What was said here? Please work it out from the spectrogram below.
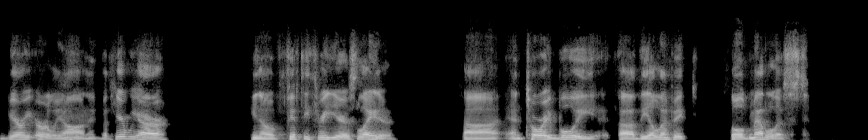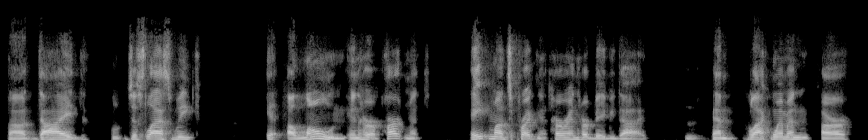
very early on. But here we are, you know, 53 years later, uh, and Tori Bowie, uh, the Olympic gold medalist, uh, died just last week alone in her apartment, eight months pregnant. Her and her baby died. Mm. And Black women are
